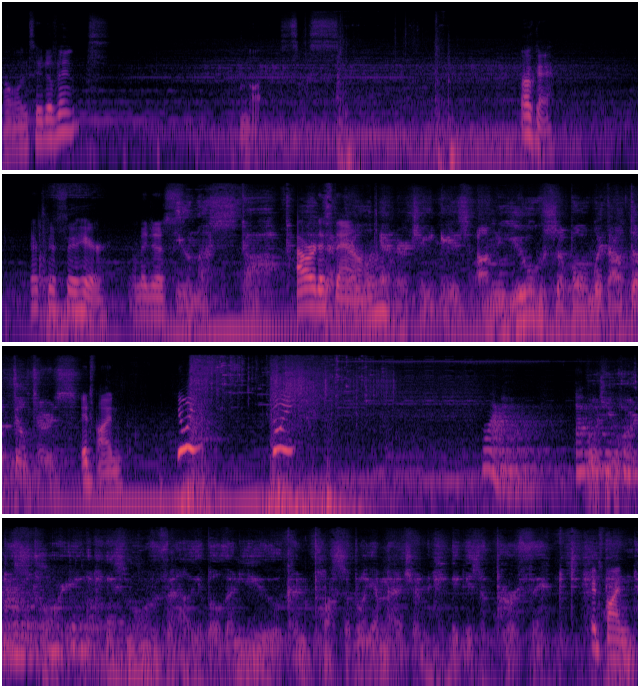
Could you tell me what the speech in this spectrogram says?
Go into the vents. Nice. Okay. Get this through here. Let me just. You must stop. Power this The down. hell energy is unusable without the filters. It's fine. Yoink! Yoink! Warning. What you are contamination destroying detected. is more valuable than you can possibly imagine. It is a perfect It's fine. and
